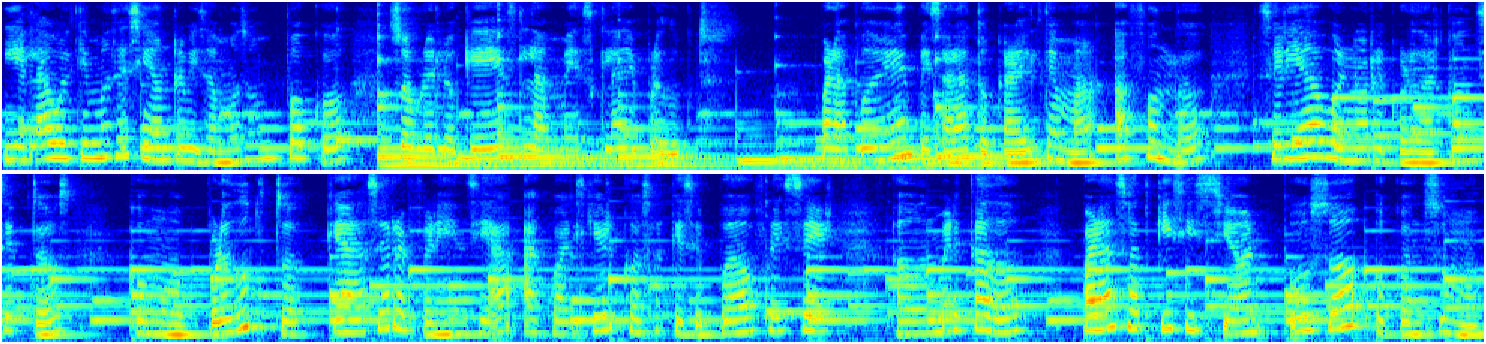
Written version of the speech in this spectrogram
Y en la última sesión revisamos un poco sobre lo que es la mezcla de productos. Para poder empezar a tocar el tema a fondo, sería bueno recordar conceptos como producto, que hace referencia a cualquier cosa que se pueda ofrecer a un mercado para su adquisición, uso o consumo.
